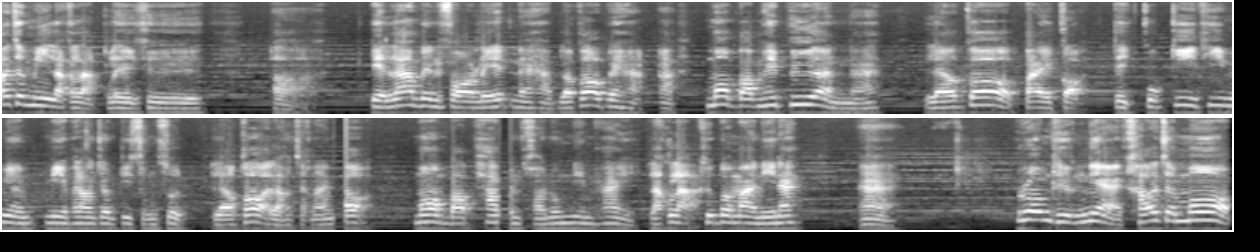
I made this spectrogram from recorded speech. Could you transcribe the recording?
ก็จะมีหลักๆเลยคืออเปลี่ยนร่างเป็นฟอร์เรสนะครับ แล้วก็ไปหาอ่มอบบัฟให้เพื่อนนะ แล้วก็ไปเกาะติดคุกกี้ที่มีมีพลังโจมตีสูงสุด แล้วก็หลังจากนั้นก็ มอบบัฟผ้าพันคอนุ่มนิ่มให้ หลักๆ คือประมาณนี้นะอ่ารวมถึงเนี่ยเขาจะมอบ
